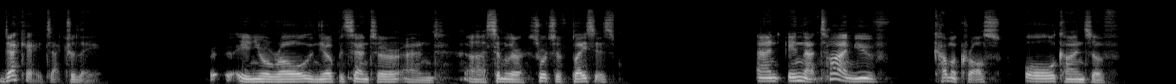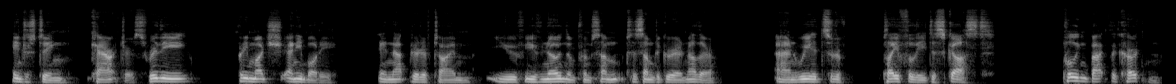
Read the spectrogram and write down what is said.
decades, actually. In your role in the Open Center and uh, similar sorts of places. And in that time, you've come across all kinds of interesting characters, really pretty much anybody in that period of time. You've you've known them from some to some degree or another, and we had sort of playfully discussed pulling back the curtain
